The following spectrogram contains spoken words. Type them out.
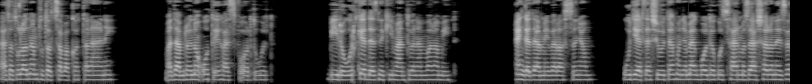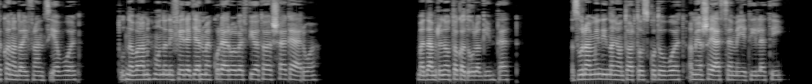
láthatólag nem tudott szavakat találni. Madame Renault otéhez fordult. Bíró úr kérdezni kívánt tőlem valamit? Engedelmével, asszonyom. Úgy értesültem, hogy a megboldogult származására nézve kanadai francia volt. Tudna valamit mondani férje gyermekkoráról vagy fiatalságáról? Madame Renault tagadólag intett. Az uram mindig nagyon tartózkodó volt, ami a saját személyét illeti.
